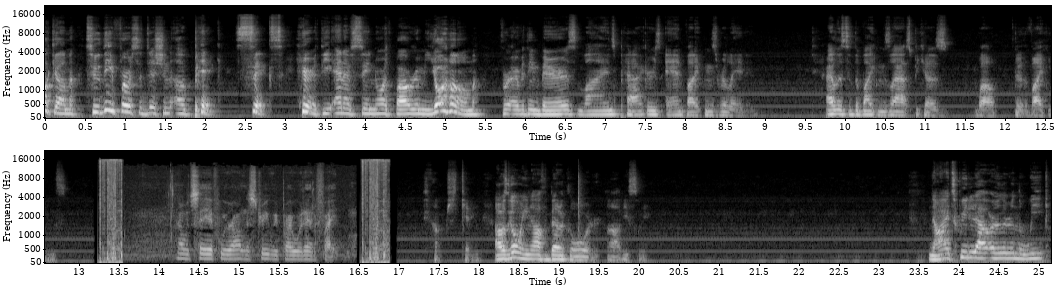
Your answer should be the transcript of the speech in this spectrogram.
Welcome to the first edition of Pick 6 here at the NFC North Barroom, your home for everything Bears, Lions, Packers, and Vikings related. I listed the Vikings last because, well, they're the Vikings. I would say if we were out in the street, we probably would have had a fight. I'm just kidding. I was going in alphabetical order, obviously. Now, I tweeted out earlier in the week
